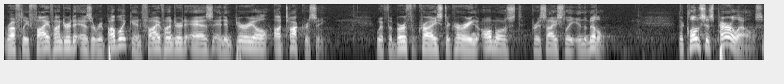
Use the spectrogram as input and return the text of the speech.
roughly 500 as a republic and 500 as an imperial autocracy, with the birth of Christ occurring almost precisely in the middle. The closest parallels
